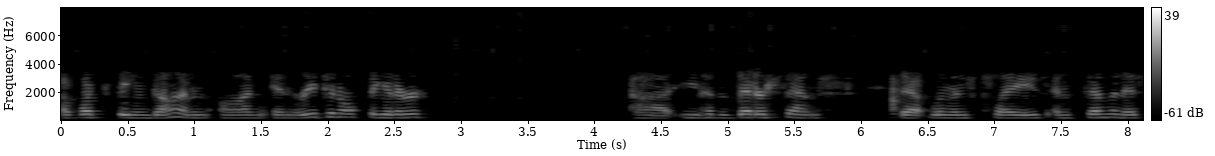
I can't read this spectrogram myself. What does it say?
of what's being done on in regional theater, uh, you have a better sense that women's plays and feminist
